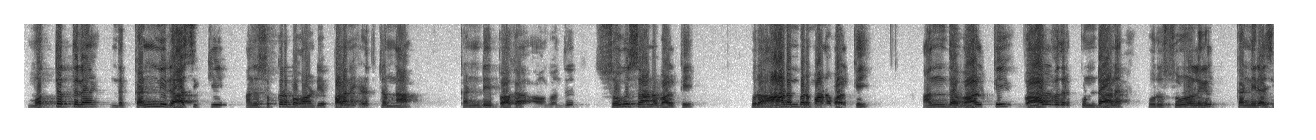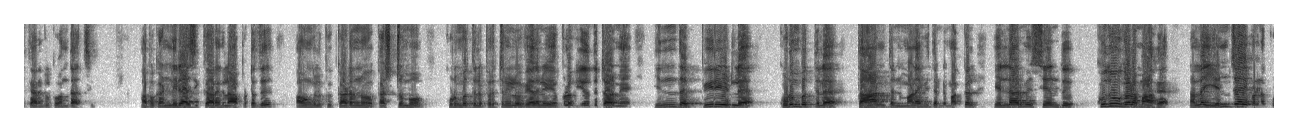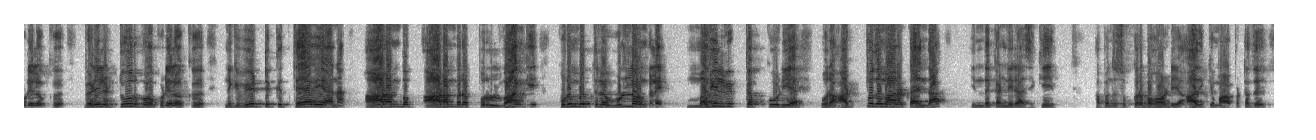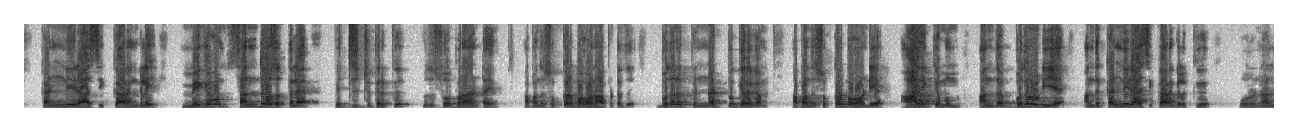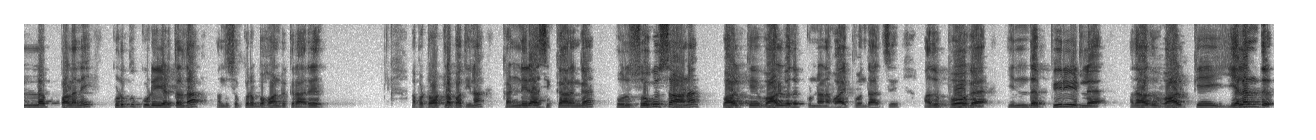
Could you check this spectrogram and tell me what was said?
மொத்தத்துல இந்த கன்னி ராசிக்கு அந்த சுக்கர பகவானுடைய பலனை எடுத்துட்டோம்னா கண்டிப்பாக அவங்க வந்து சொகுசான வாழ்க்கை ஒரு ஆடம்பரமான வாழ்க்கை அந்த வாழ்க்கை வாழ்வதற்குண்டான ஒரு சூழ்நிலைகள் கன்னிராசிக்காரங்களுக்கு வந்தாச்சு. அப்ப கன்னிராசிக்காரங்களாப்பட்டது அவங்களுக்கு கடனோ கஷ்டமோ குடும்பத்துல பிரச்சனைகளோ வேதனையோ எவ்வளவு இருந்துட்டாலுமே இந்த பீரியட்ல குடும்பத்துல தான் தன் மனைவி தன் மக்கள் எல்லாருமே சேர்ந்து குதூகலமாக நல்லா என்ஜாய் பண்ணக்கூடிய அளவுக்கு வெளியில டூர் போகக்கூடிய அளவுக்கு இன்னைக்கு வீட்டுக்கு தேவையான ஆடம்ப ஆடம்பர பொருள் வாங்கி குடும்பத்துல உள்ளவங்களை மகிழ்விக்கக்கூடிய ஒரு அற்புதமான டைம் தான் இந்த கன்னிராசிக்கு. அப்ப இந்த சுக்கர பகவானுடைய ஆதிக்கமாகப்பட்டது கன்னி ராசிக்காரங்களை மிகவும் சந்தோஷத்துல வச்சுட்டு இருக்கிறதுக்கு ஒரு சூப்பரான டைம் அப்ப அந்த சுக்கர பகவானாப்பட்டது புதனுக்கு நட்பு கிரகம். அப்ப அந்த சுக்கர பகவானுடைய ஆதிக்கமும் அந்த புதனுடைய அந்த கன்னி ராசிக்காரங்களுக்கு ஒரு நல்ல பலனை கொடுக்கக்கூடிய இடத்துல தான் அந்த சுக்கர பகவான் இருக்கிறாரு. அப்ப டோட்டலா பாத்தீங்கன்னா கன்னி ராசிக்காரங்க ஒரு சொகுசான வாழ்க்கை வாழ்வதற்குண்டான வாய்ப்பு வந்தாச்சு. அது போக இந்த பீரியட்ல அதாவது வாழ்க்கையை இழந்து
